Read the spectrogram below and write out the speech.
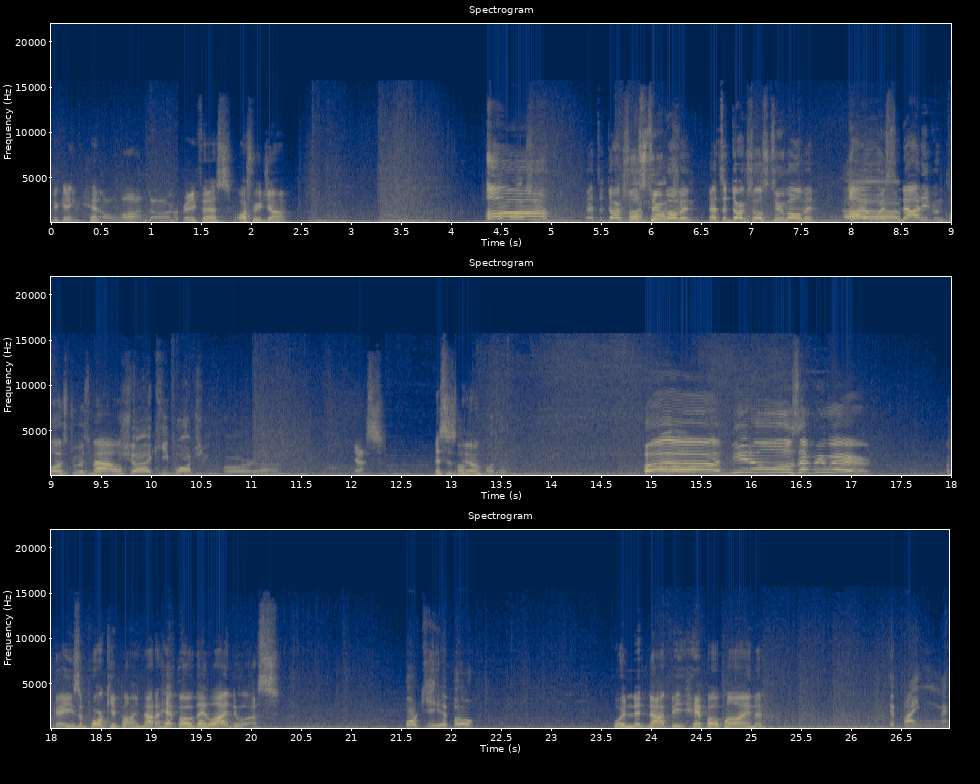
You're getting hit a lot, dog. Ready for this? Watch me jump. I'm Oh! That's a Dark Souls I'm 2 watching. moment. That's a Dark Souls 2 moment. I Uh, was not even close to his mouth. Should I keep watching or? Uh... Yes. This is oh, new. What? Is... Ah! Needles everywhere! Okay, he's a porcupine, not a hippo. They lied to us. Porky hippo. Wouldn't it not be hippopine? Hippine.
